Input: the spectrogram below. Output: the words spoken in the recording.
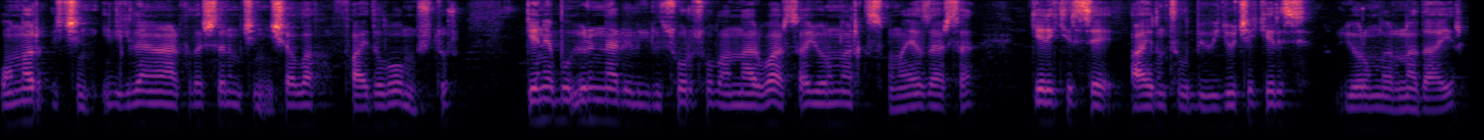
Onlar için ilgilenen arkadaşlarım için inşallah faydalı olmuştur. Gene bu ürünlerle ilgili sorusu olanlar varsa yorumlar kısmına yazarsa gerekirse ayrıntılı bir video çekeriz yorumlarına dair.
